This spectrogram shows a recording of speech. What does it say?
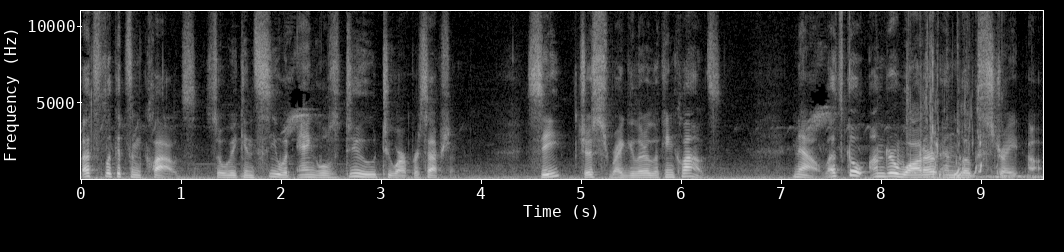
let's look at some clouds so we can see what angles do to our perception. See, just regular looking clouds. Now, let's go underwater and look straight up.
